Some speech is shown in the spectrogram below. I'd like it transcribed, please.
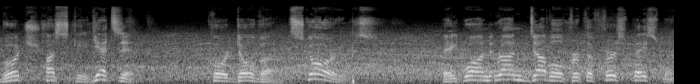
Butch Huskey gets it. Cordova scores. A one run double for the first baseman.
